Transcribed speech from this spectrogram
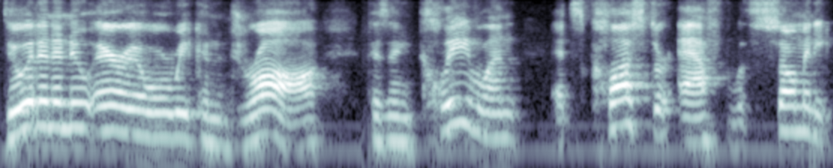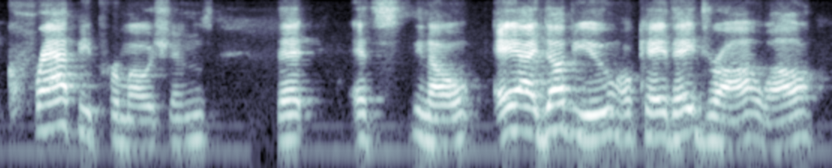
do it in a new area where we can draw because in Cleveland, it's cluster F with so many crappy promotions that it's, you know, AIW, okay, they draw. Well,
